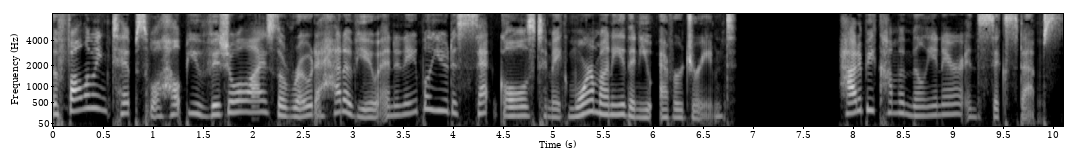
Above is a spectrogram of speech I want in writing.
The following tips will help you visualize the road ahead of you and enable you to set goals to make more money than you ever dreamed. How to become a millionaire in six steps.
